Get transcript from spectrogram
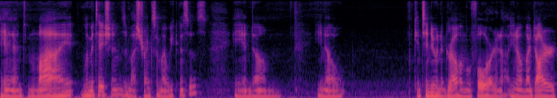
and my limitations and my strengths and my weaknesses, and um, you know, continuing to grow and move forward. And uh, you know, my daughter,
